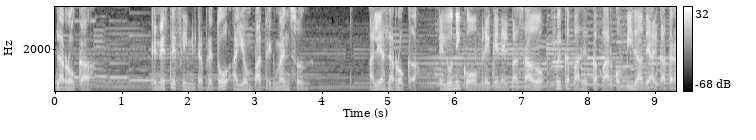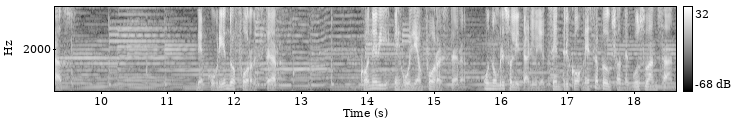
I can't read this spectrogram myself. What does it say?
La Roca. En este film interpretó a John Patrick Manson, alias La Roca, el único hombre que en el pasado fue capaz de escapar con vida de Alcatraz. Descubriendo Forrester. Connery es William Forrester, un hombre solitario y excéntrico en esta producción de Gus Van Sant.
